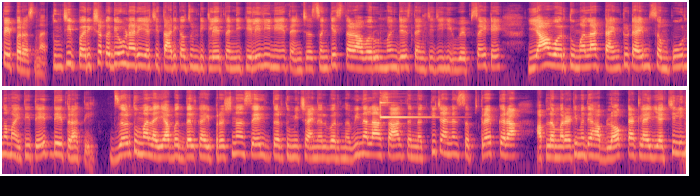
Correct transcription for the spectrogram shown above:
पेपर असणार. तुमची परीक्षा कधी होणार आहे याची तारीख अजून डिक्लेअर त्यांनी केलेली नाही त्यांच्या संकेतस्थळावरून म्हणजेच त्यांची जी ही वेबसाईट आहे यावर तुम्हाला टाईम टू टाईम संपूर्ण माहिती ते देत राहतील. जर तुम्हाला याबद्दल काही प्रश्न असेल तर तुम्ही चॅनलवर नवीन आला असाल तर नक्की चॅनल सबस्क्राईब करा. आपला मराठीमध्ये हा ब्लॉग टाकलाय याची लिंक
